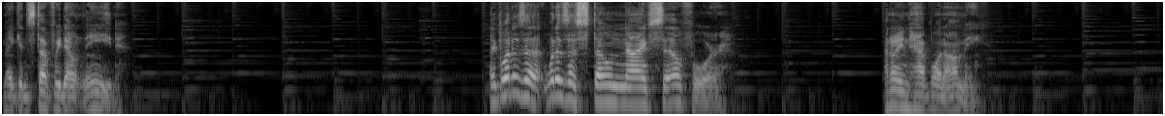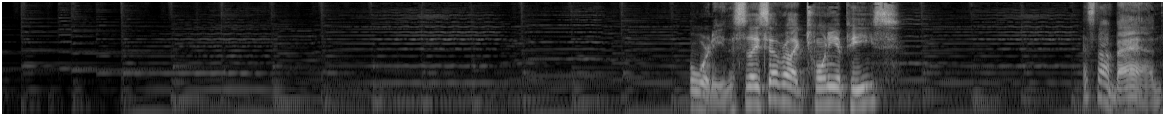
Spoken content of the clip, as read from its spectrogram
making stuff we don't need. Like what is a what does a stone knife sell for? I don't even have one on me. Forty. This they sell for like twenty a piece. That's not bad.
